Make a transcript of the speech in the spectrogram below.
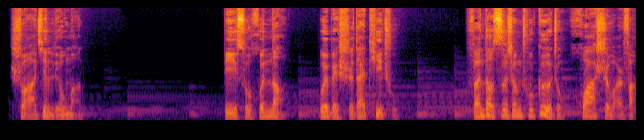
耍尽流氓。低俗婚闹未被时代剔除，反倒滋生出各种花式玩法。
